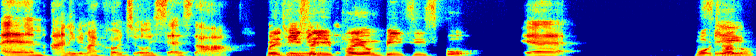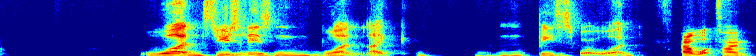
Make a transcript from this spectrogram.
Um, and even my coach always says that. Wait, do you say you play on BT Sport? Yeah, What channel? one usually is one like BT Sport one. At what time?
